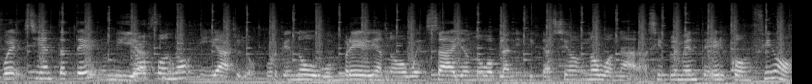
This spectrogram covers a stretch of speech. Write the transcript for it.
fue siéntate, un micrófono y hazlo, porque no hubo previa, no hubo ensayo, no hubo planificación, no hubo nada, simplemente él confió.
